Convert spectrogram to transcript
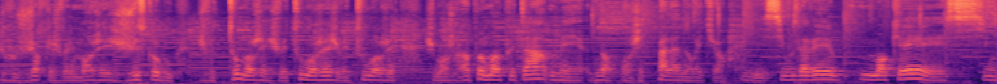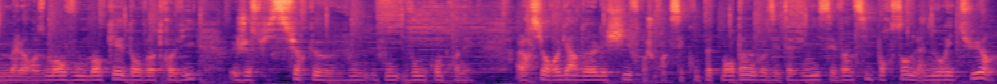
je vous jure que je vais le manger jusqu'au bout. Je vais tout manger, je vais tout manger, je vais tout manger. Je mangerai un peu moins plus tard, mais non, on jette pas la nourriture. si vous avez manqué, et si malheureusement vous manquez dans votre vie, je suis sûr que vous me comprenez. Alors si on regarde les chiffres, je crois que c'est complètement dingue aux États-Unis, c'est 26% de la nourriture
